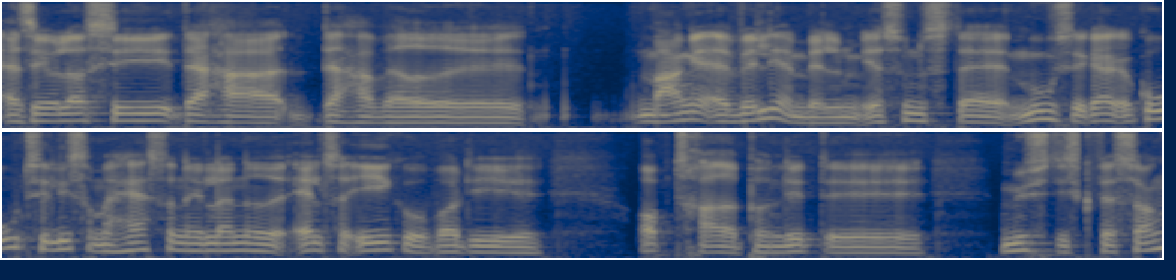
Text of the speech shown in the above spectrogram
altså jeg vil også sige, der har, der har været øh, mange at vælge imellem. Jeg synes, at musikere er gode til ligesom at have sådan et eller andet alter ego, hvor de øh, optræder på en lidt øh, mystisk façon.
